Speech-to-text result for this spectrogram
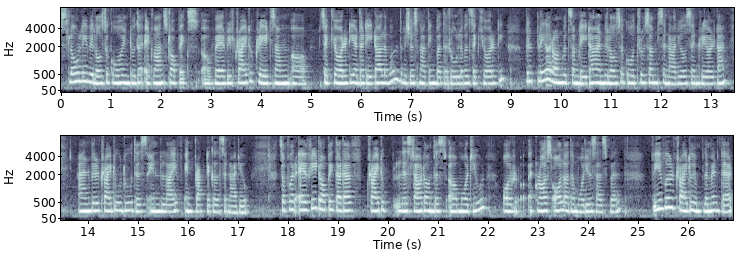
slowly we'll also go into the advanced topics uh, where we'll try to create some uh, security at the data level which is nothing but the row level security. We'll play around with some data and we'll also go through some scenarios in real time and we'll try to do this in live in practical scenario. So for every topic that i've tried to list out on this uh, module or across all other modules as well we will try to implement that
